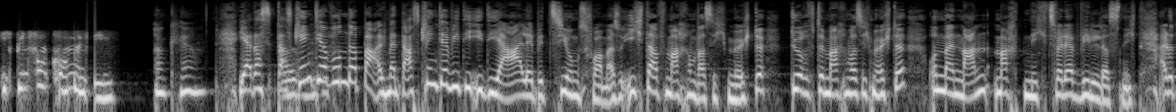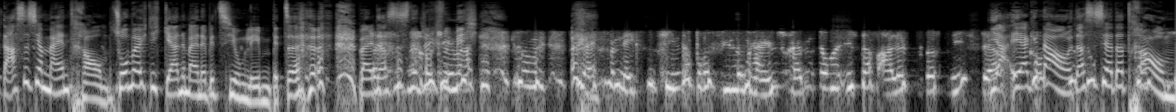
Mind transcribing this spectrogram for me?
ich bin vollkommen für ihn. Okay. Ja, das, das klingt ja wunderbar. Ich meine, das klingt ja wie die ideale Beziehungsform. Also ich darf machen, was ich möchte, dürfte machen, was ich möchte und mein Mann macht nichts, weil er will das nicht. Also das ist ja mein Traum. So möchte ich gerne meine Beziehung leben, bitte. weil das ist natürlich für mich... warte, vielleicht beim nächsten Kinderprofil reinschreiben, ich darf alles, du das nicht. Ja, ja, genau, das ist ja der Traum.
